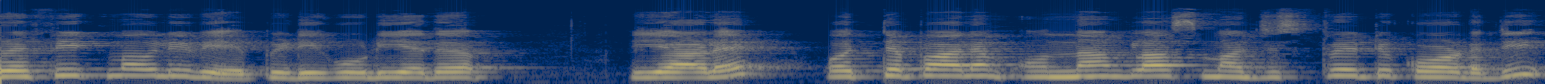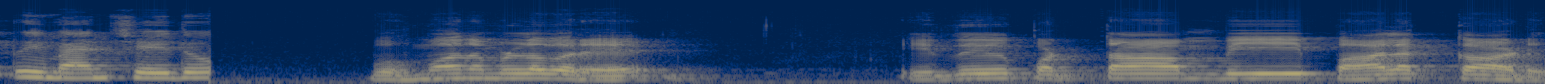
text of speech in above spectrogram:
റഫീഖ് മൗലവിയെ പിടികൂടിയത്. ഇയാളെ ഒറ്റപ്പാലം ഒന്നാം ക്ലാസ് മജിസ്ട്രേറ്റ് കോടതി റിമാൻഡ് ചെയ്തു. ബഹുമാനമുള്ളവരെ ഇത് പട്ടാമ്പി പാലക്കാട്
